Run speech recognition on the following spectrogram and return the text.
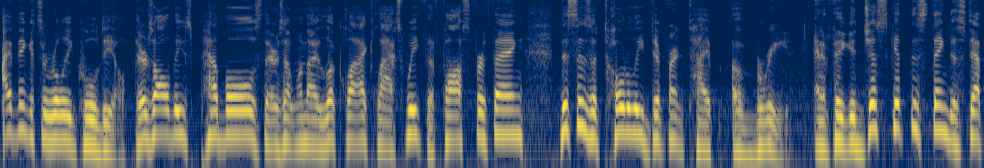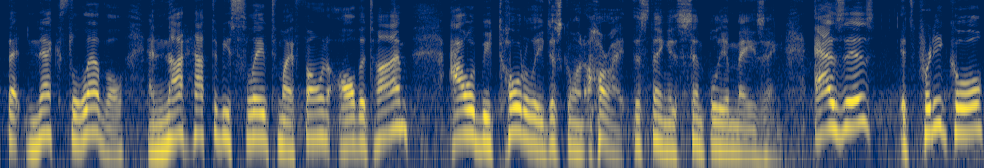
I think it's a really cool deal. There's all these pebbles. There's that one I looked like last week, the phosphor thing. This is a totally different type of breed. And if they could just get this thing to step that next level and not have to be slave to my phone all the time, I would be totally just going, all right, this thing is simply amazing. As is, it's pretty cool.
